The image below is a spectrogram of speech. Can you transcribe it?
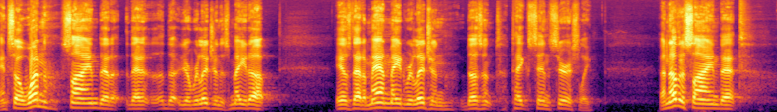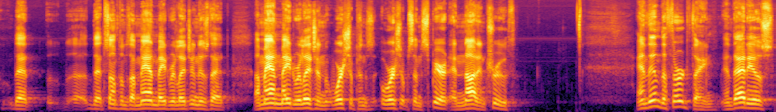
And so, one sign that, that, that your religion is made up is that a man made religion doesn't take sin seriously. Another sign that, that, uh, that something's a man made religion is that a man made religion worships in, worships in spirit and not in truth. And then the third thing, and that is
